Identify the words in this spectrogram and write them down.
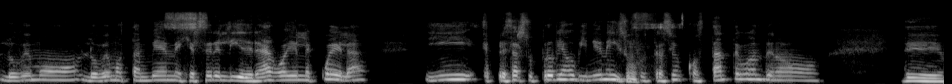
lo- vemos, lo vemos también ejercer el liderazgo ahí en la escuela y expresar sus propias opiniones y su frustración constante de, no, de,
